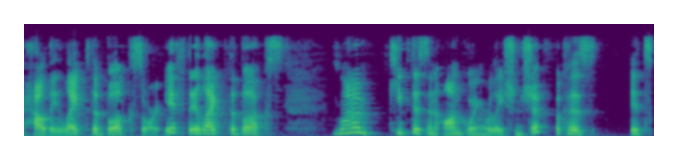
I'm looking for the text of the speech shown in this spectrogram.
how they liked the books or if they liked the books. You want to keep this an ongoing relationship because it's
